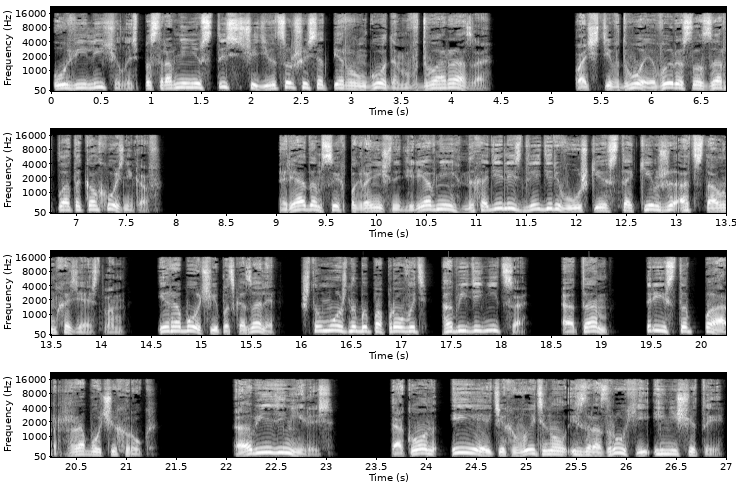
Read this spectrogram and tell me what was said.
увеличилась по сравнению с 1961 годом в два раза. Почти вдвое выросла зарплата колхозников. Рядом с их пограничной деревней находились две деревушки с таким же отсталым хозяйством, и рабочие подсказали, что можно бы попробовать объединиться, а там 300 пар рабочих рук. Объединились. Так он и этих вытянул из разрухи и нищеты.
